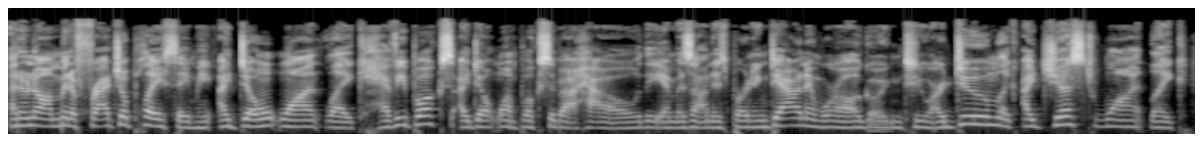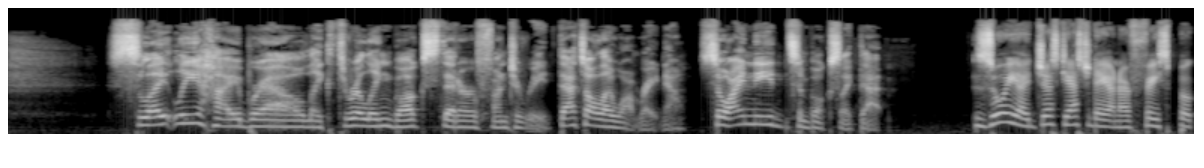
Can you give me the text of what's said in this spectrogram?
I don't know, I'm in a fragile place, Amy. I don't want like heavy books. I don't want books about how the Amazon is burning down and we're all going to our doom. Like, I just want like, slightly highbrow, like thrilling books that are fun to read. That's all I want right now. So I need some books like that. Zoya just yesterday on our Facebook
